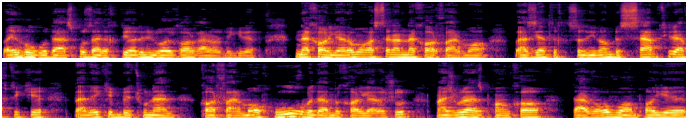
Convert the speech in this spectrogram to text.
و این حقوق دستمزد در اختیار نیروهای کار قرار بگیره. نه کارگرا مقصرن نه کارفرما. وضعیت اقتصادی ایران به سمتی رفته که برای اینکه بتونن کارفرما حقوق بدن به کارگراشون مجبور از بانک در واقع وام های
